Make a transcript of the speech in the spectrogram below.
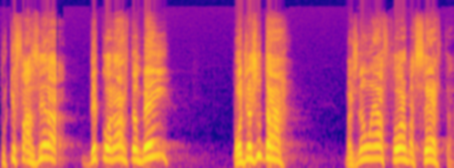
Porque fazer a decorar também pode ajudar, mas não é a forma certa.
